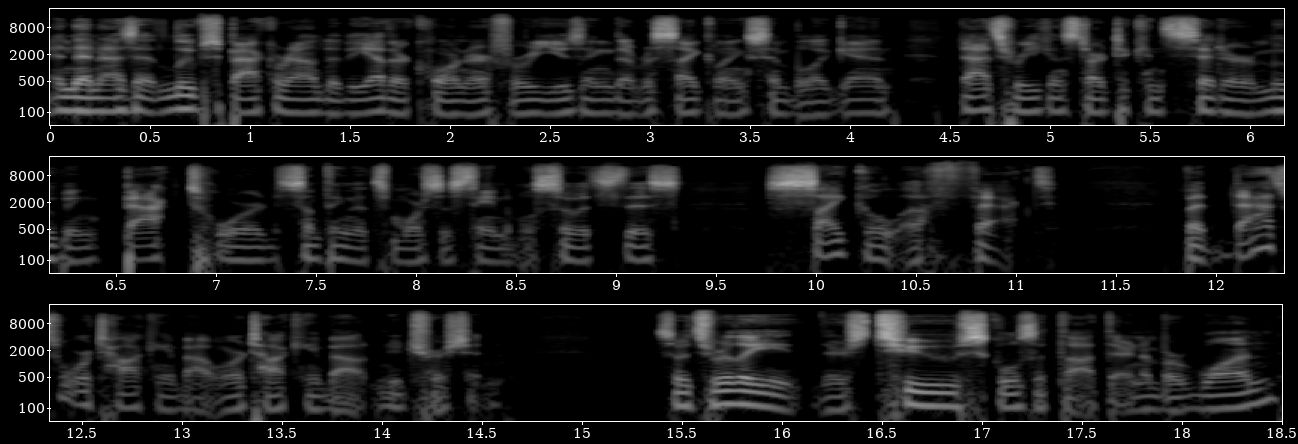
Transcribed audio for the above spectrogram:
And then as it loops back around to the other corner, we're using the recycling symbol again, that's where you can start to consider moving back toward something that's more sustainable. So it's this cycle effect. But that's what we're talking about when we're talking about nutrition. So it's really, there's two schools of thought there. Number one,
